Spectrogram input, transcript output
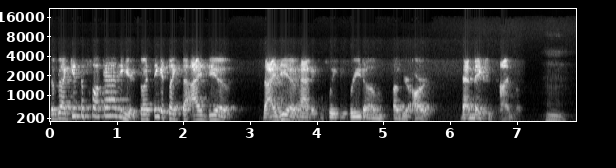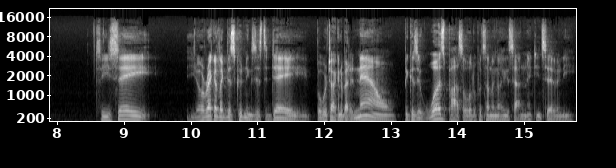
They'll be like, get the fuck out of here. So I think it's like the idea of the idea of having complete freedom of your art that makes it timeless. Hmm. So you say, you know, a record like this couldn't exist today, but we're talking about it now because it was possible to put something like this out in 1970,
